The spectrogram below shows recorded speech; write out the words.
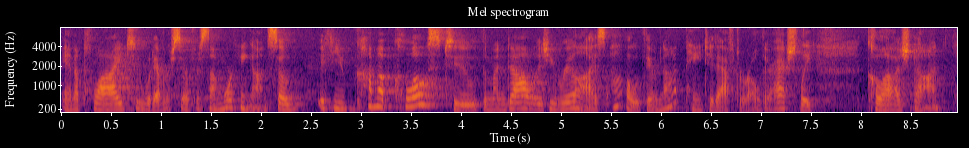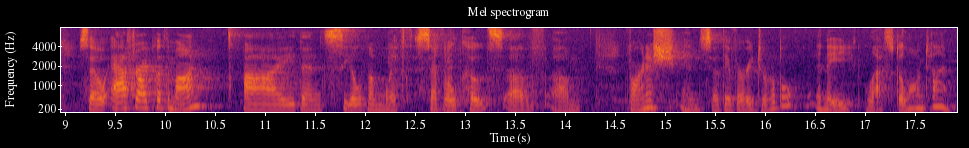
and apply to whatever surface I'm working on. So if you come up close to the mandalas, you realize, oh, they're not painted after all, they're actually collaged on. So after I put them on, I then seal them with several coats of um, varnish, and so they're very durable and they last a long time.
